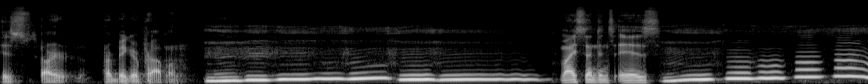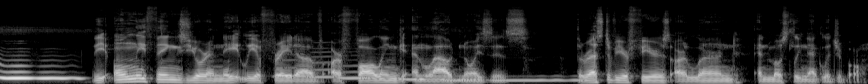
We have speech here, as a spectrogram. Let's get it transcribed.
is our our bigger problem. My sentence is The only things you're innately afraid of are falling and loud noises. The rest of your fears are learned and mostly negligible.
